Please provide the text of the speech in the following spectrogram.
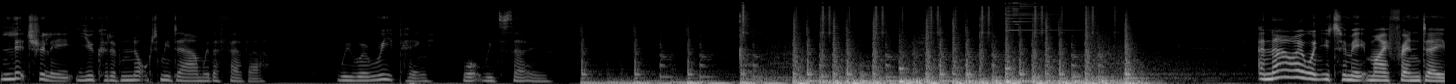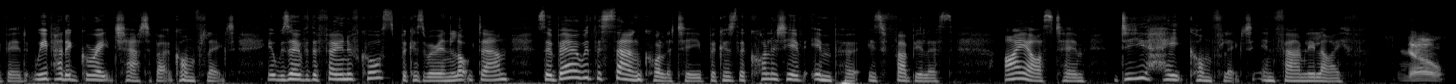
Literally, you could have knocked me down with a feather. We were reaping what we'd sown. And now I want you to meet my friend David. We've had a great chat about conflict. It was over the phone, of course, because we're in lockdown. So bear with the sound quality because the quality of input is fabulous. I asked him, Do you hate conflict in family life? No.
